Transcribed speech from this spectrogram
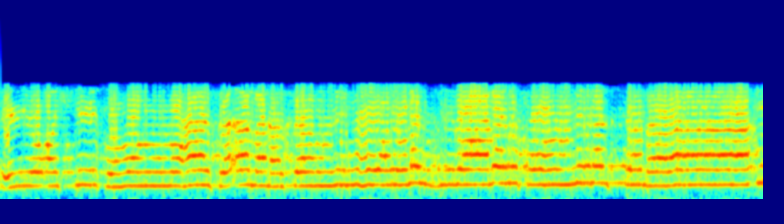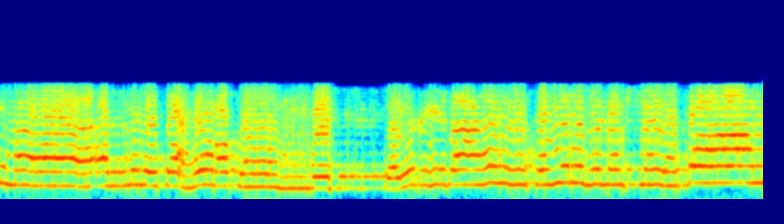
إذ يغشيكم النعاس أمنة منه وينزل عليكم من السماء ماء ليطهركم به ويذهب عنكم رجل الشيطان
